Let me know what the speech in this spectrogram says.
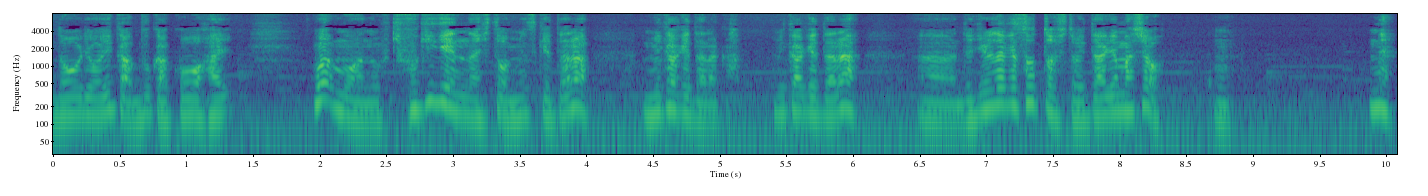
同僚以下、部下後輩はもうあの、不機嫌な人を見つけたら、見かけたらか、見かけたら、あできるだけそっとしておいてあげましょう。うん。ね、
